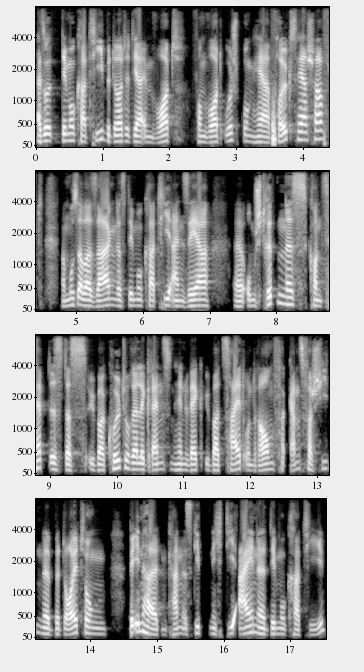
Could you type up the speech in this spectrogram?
Also Demokratie bedeutet ja im Wort, vom Wort Ursprung her Volksherrschaft. Man muss aber sagen, dass Demokratie ein sehr äh, umstrittenes Konzept ist, das über kulturelle Grenzen hinweg, über Zeit und Raum ganz verschiedene Bedeutungen beinhalten kann. Es gibt nicht die eine Demokratie.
